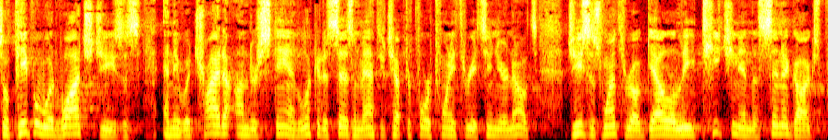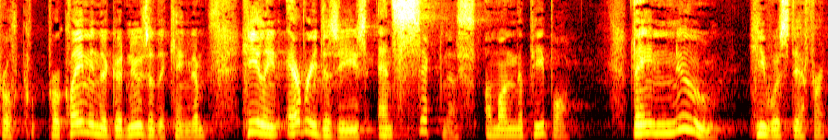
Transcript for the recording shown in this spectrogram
So people would watch Jesus and they would try to understand. Look at it says in Matthew chapter 4, 23. It's in your notes. Jesus went throughout Galilee, teaching in the synagogues, pro- proclaiming the good news of the kingdom, healing every disease and sickness among the people. They knew he was different.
